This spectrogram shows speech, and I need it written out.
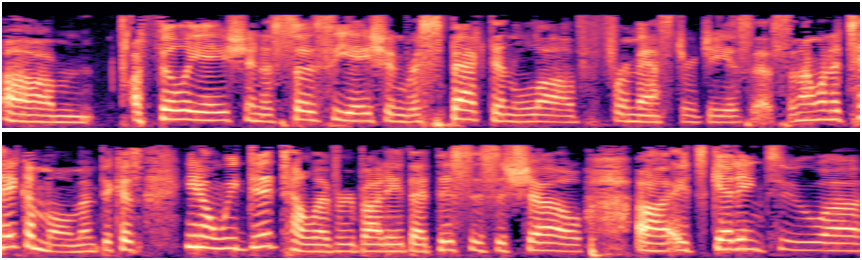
um, affiliation, association, respect, and love for Master Jesus. And I want to take a moment because, you know, we did tell everybody that this is a show. Uh, it's getting to, uh,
